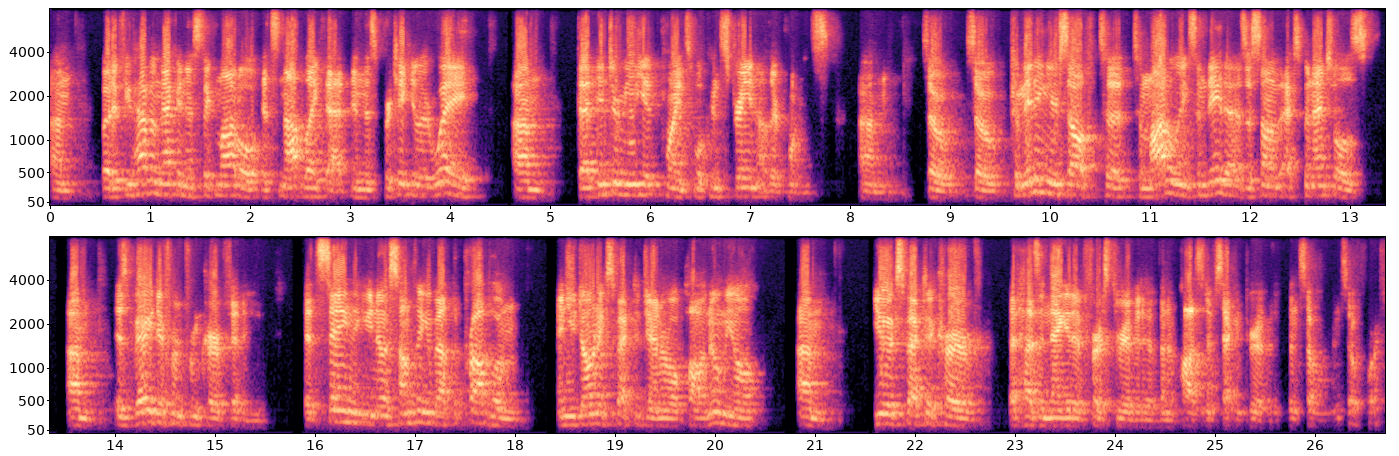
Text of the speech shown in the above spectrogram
Um, but if you have a mechanistic model, it's not like that in this particular way, um, that intermediate points will constrain other points. Um, so, so committing yourself to, to modeling some data as a sum of exponentials um, is very different from curve fitting. It's saying that you know something about the problem and you don't expect a general polynomial. Um, you expect a curve that has a negative first derivative and a positive second derivative and so on and so forth.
